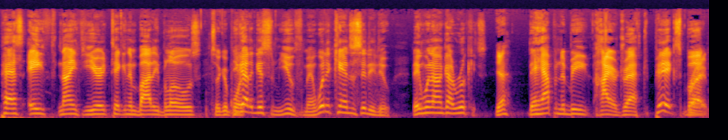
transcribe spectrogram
Past eighth, ninth year, taking them body blows. It's a good point. You got to get some youth, man. What did Kansas City do? They went out and got rookies. Yeah. They happened to be higher drafted picks, but Right.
